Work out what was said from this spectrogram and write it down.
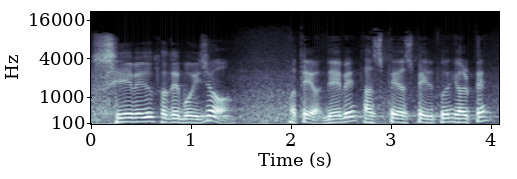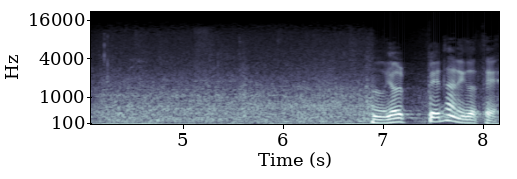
세 배도 더 돼 보이죠? 어때요? 네 배? 다섯 배? 여섯 배? 일곱 배? 열 배? 어, 열 배는 아닌 것 같아.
